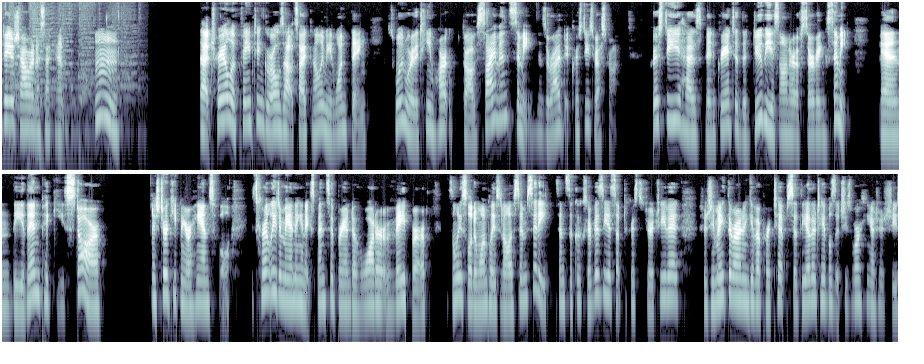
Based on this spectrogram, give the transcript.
Take a shower in a second. Mmm. That trail of fainting girls outside can only mean one thing. Swoon where the team heartthrob Simon Simi has arrived at Christie's restaurant. Christie has been granted the dubious honor of serving Simi, and the then picky star is sure keeping her hands full. He's currently demanding an expensive brand of water vapor. It's only sold in one place in all of Sim City. Since the cooks are busy, it's up to Christie to retrieve it. Should she make the run and give up her tips at the other tables that she's working, or should she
